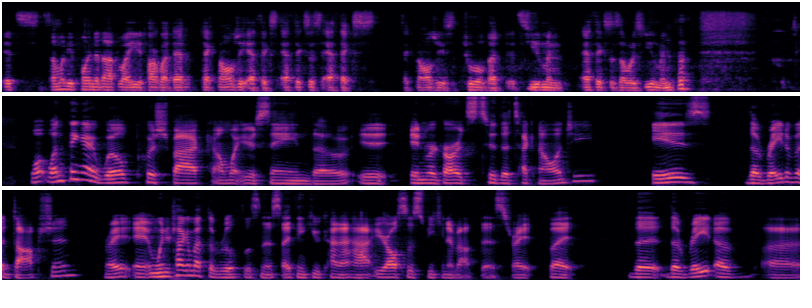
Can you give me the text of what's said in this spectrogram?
it's somebody pointed out why you talk about that technology ethics. Ethics is ethics. Technology is a tool, but it's human. Ethics is always human. well, one thing I will push back on what you're saying, though, it, in regards to the technology, is the rate of adoption, right? And when you're talking about the ruthlessness, I think you kind of have you're also speaking about this, right? But the the rate of uh,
